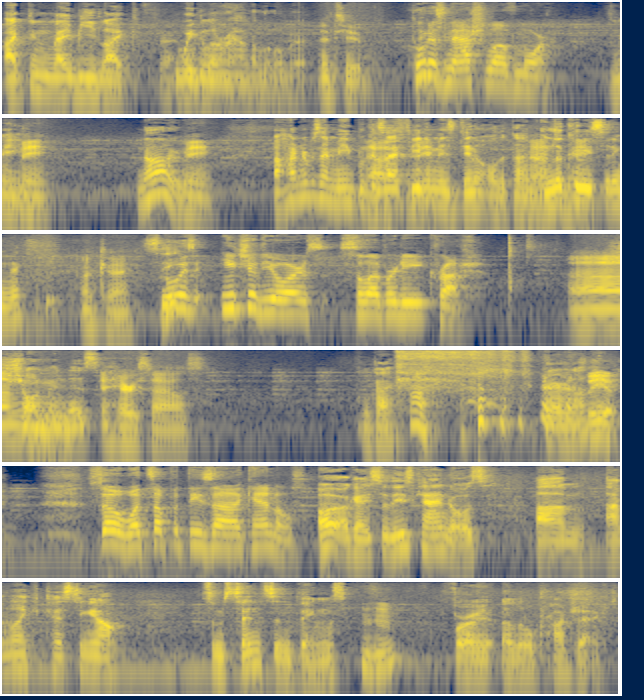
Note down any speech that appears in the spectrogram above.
I can maybe like wiggle around a little bit. It's you. Who does Nash love more? Me. Me. No. Me. 100% me because No, I feed me. him his dinner all the time. No, and it's look who me. he's sitting next to. Okay. See? Who is each of yours celebrity crush? Um, Shawn Mendes. Harry Styles. Okay. Fair enough. But yeah. So, what's up with these uh, candles? Oh, okay. So these candles, um, I'm like testing out some scents and things for a, a little project.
